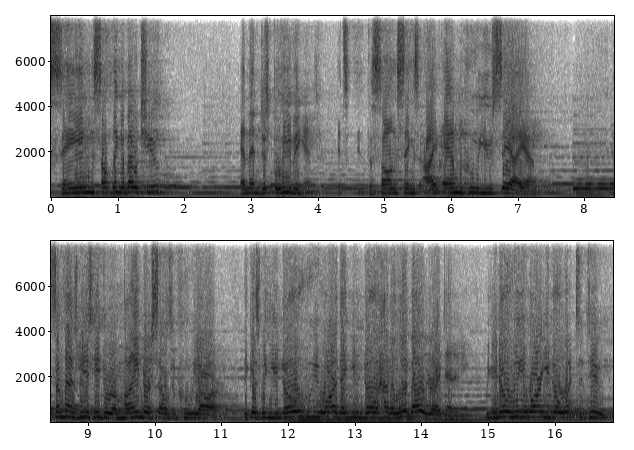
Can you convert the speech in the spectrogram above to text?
saying something about you and then just believing it. It's, it, the song sings, I am who you say I am. And sometimes we just need to remind ourselves of who we are. Because when you know who you are, then you know how to live out your identity. When you know who you are, you know what to do.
